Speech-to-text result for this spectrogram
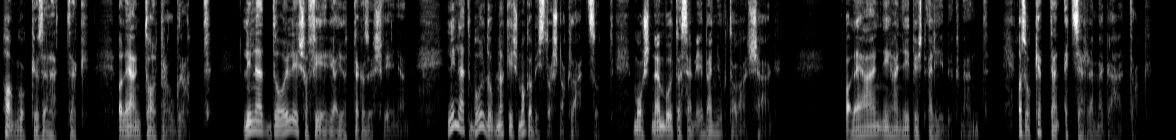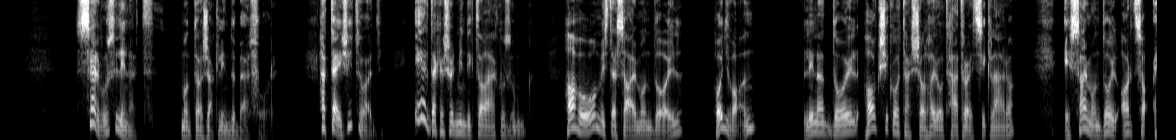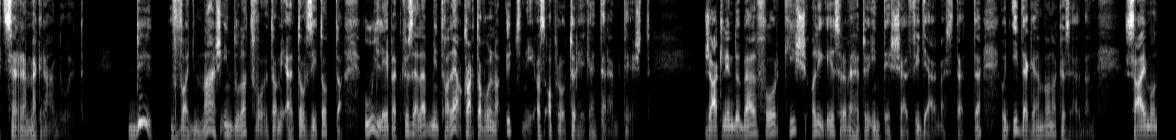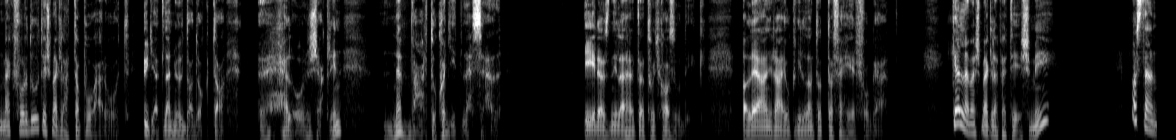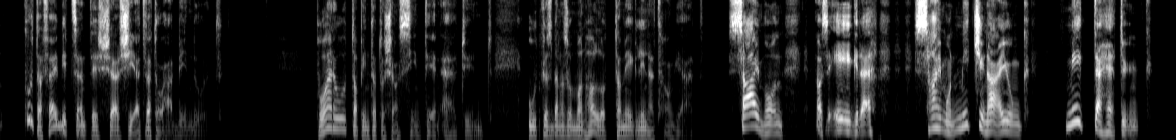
Hangok közeledtek, a leány talpra ugrott. Linette Doyle és a férje jöttek az ösvényen. Linette boldognak és magabiztosnak látszott. Most nem volt a szemében nyugtalanság. A leány néhány lépést elébük ment. Azok ketten egyszerre megálltak. Szervusz, Linet, mondta Jacqueline de Belfort. Hát te is itt vagy? Érdekes, hogy mindig találkozunk. Ha-ho, Mr. Simon Doyle. Hogy van? Linet Doyle halksikoltással hajolt hátra egy sziklára, és Simon Doyle arca egyszerre megrándult. Dű vagy más indulat volt, ami eltorzította, úgy lépett közelebb, mintha le akarta volna ütni az apró törékeny teremtést. Jacqueline de Belfort kis, alig észrevehető intéssel figyelmeztette, hogy idegen van a közelben. Simon megfordult és meglátta Poárót. Ügyetlenül dadogta. Hello, Jacqueline, nem vártuk, hogy itt leszel. Érezni lehetett, hogy hazudik. A leány rájuk villantotta fehér fogát. Kellemes meglepetés, mi? Aztán kurta fejbiccentéssel sietve tovább indult. Poirot tapintatosan szintén eltűnt. Útközben azonban hallotta még Linet hangját. Simon, az égre! Simon, mit csináljunk? Mit tehetünk?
